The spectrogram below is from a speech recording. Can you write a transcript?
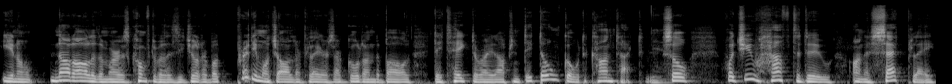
you know, not all of them are as comfortable as each other, but pretty much all their players are good on the ball. They take the right option. They don't go to contact. So, what you have to do on a set play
